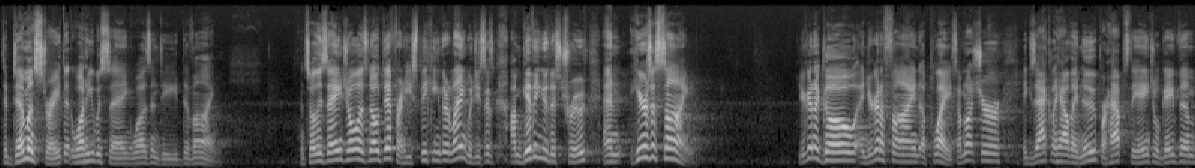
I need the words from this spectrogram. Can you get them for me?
to demonstrate that what he was saying was indeed divine. And so this angel is no different. He's speaking their language. He says, I'm giving you this truth, and here's a sign. You're going to go and you're going to find a place. I'm not sure exactly how they knew. Perhaps the angel gave them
